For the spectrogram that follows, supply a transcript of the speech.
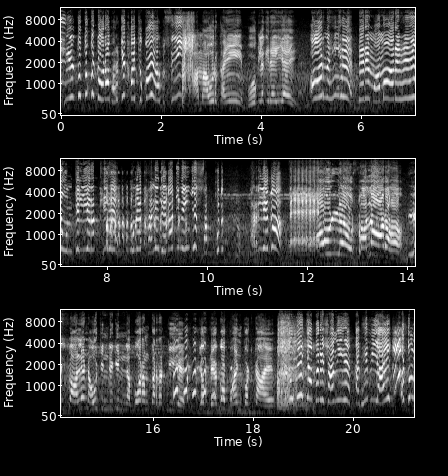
खीर तो तू कटोरा भर के खा चुका है हबसी हम और कहीं भूख लगी रही है। और नहीं है तेरे मामा आ रहे हैं उनके लिए रखी है उन्हें खाने देगा कि नहीं ये सब खुद भर लेगा और ले ओ, साला आ रहा इस साले नौ नपोरम कर रखी है जब देखो भान पड़ता है। तुम्हें क्या परेशानी है? कभी भी आए और तुम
